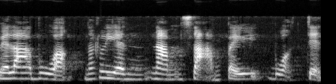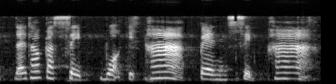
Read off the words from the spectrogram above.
เวลาบวกนักเรียนนำ3ไปบวก 7 ได้เท่ากับ 10 บวกอีก 5 เป็น 15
